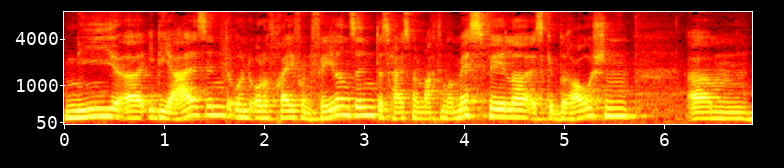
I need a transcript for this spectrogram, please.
nie äh, ideal sind und oder frei von Fehlern sind. Das heißt, man macht immer Messfehler, es gibt Rauschen. Ähm,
